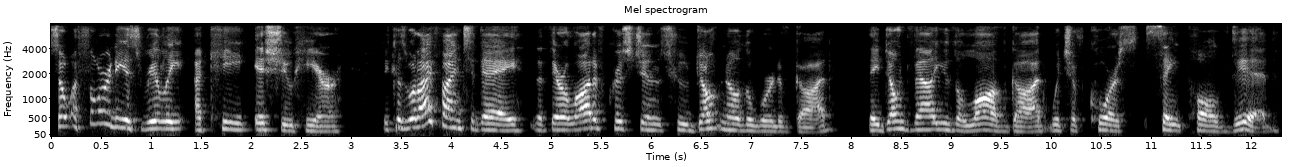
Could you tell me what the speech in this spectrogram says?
So authority is really a key issue here because what I find today that there are a lot of Christians who don't know the word of God. They don't value the law of God, which of course St. Paul did.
